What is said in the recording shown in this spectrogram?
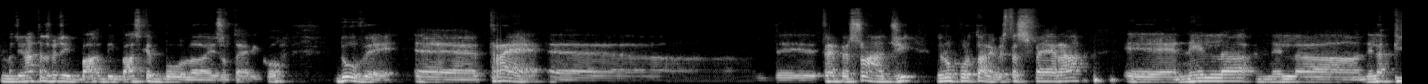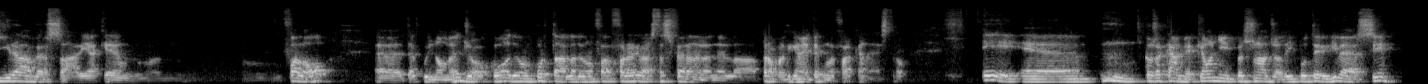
immaginate una specie di, ba- di basketball esoterico dove eh, tre eh, tre personaggi devono portare questa sfera eh, nel- nel- nella pira avversaria che è un, un falò eh, da cui il nome il gioco devono portarla devono fa- far arrivare questa sfera nella, nella- però praticamente come far canestro e eh, cosa cambia? Che ogni personaggio ha dei poteri diversi,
